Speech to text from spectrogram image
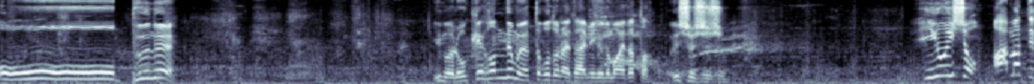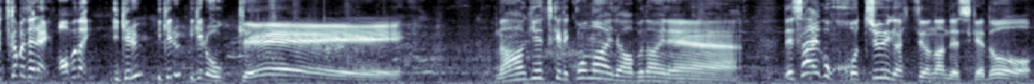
おおぶね今ロケハンでもやったことないタイミングの前だったよしよしよし。よいしょ。あ待って掴めてない。危ない。いける？いける？いける？オッケー。投げつけてこないで危ないね。で最後ここ注意が必要なんですけど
